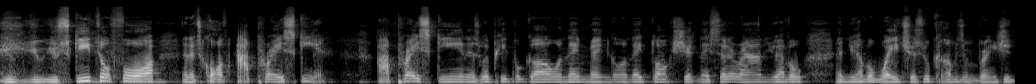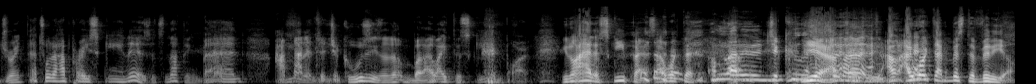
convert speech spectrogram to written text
You you, you ski till four, and it's called après skiing. Après skiing is where people go and they mingle and they talk shit and they sit around. And You have a and you have a waitress who comes and brings you drink. That's what après skiing is. It's nothing bad. I'm not into jacuzzis or nothing, but I like the skiing part. You know, I had a ski pass. I worked at I'm not in a jacuzzi. yeah, not- I, I worked at Mr. Video.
